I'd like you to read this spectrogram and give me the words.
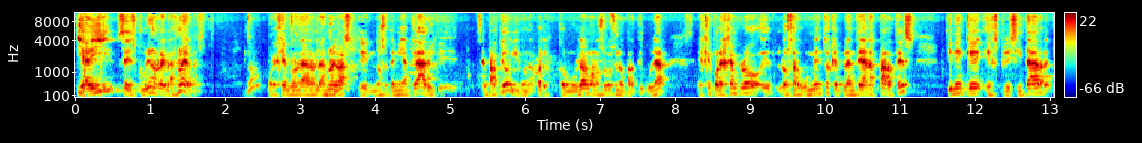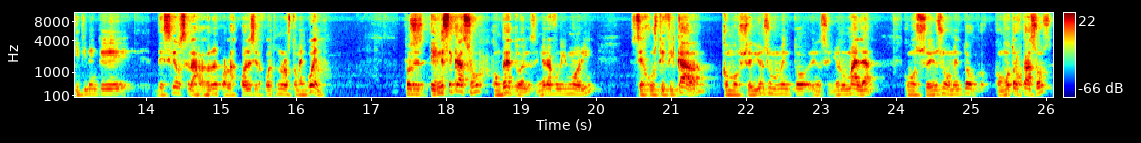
Y ahí se descubrieron reglas nuevas. ¿No? Por ejemplo, una de las reglas nuevas que no se tenía claro y que se partió y con la cual comulgamos nosotros en lo particular, es que, por ejemplo, eh, los argumentos que plantean las partes tienen que explicitar y tienen que decirse las razones por las cuales el juez no los toma en cuenta. Entonces, en ese caso concreto de la señora Fujimori, se justificaba, como sucedió en su momento en el señor Humala, como sucedió en su momento con otros casos,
